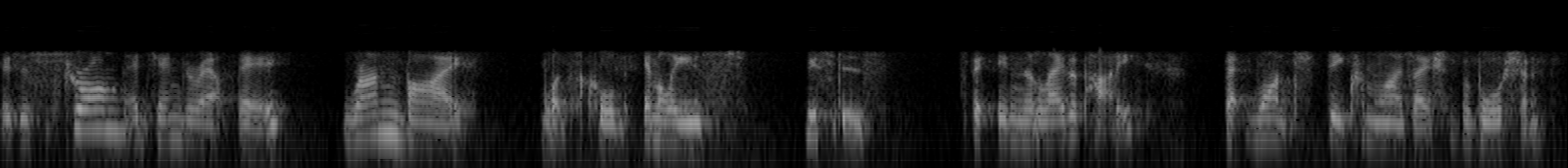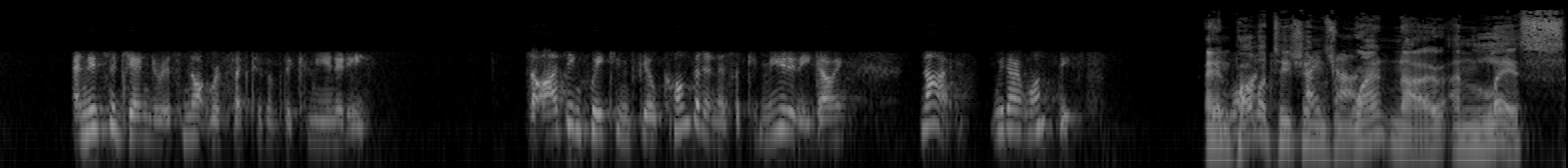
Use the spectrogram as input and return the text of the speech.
There's a strong agenda out there run by what's called Emily's visitors in the Labor Party that want decriminalisation of abortion. And this agenda is not reflective of the community. So I think we can feel confident as a community going, no, we don't want this. And want politicians won't know unless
